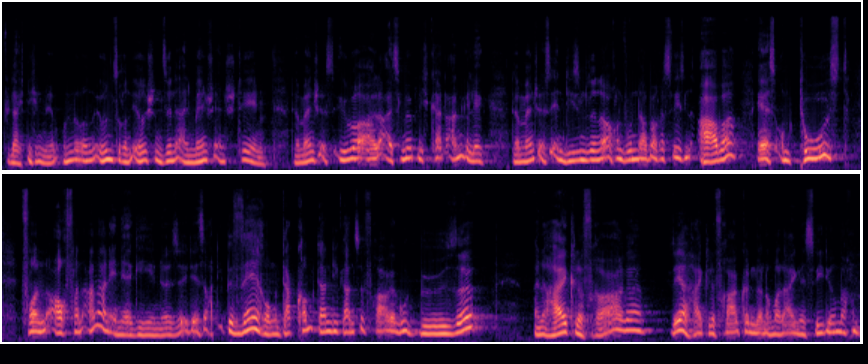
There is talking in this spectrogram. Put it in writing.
vielleicht nicht in unseren, unseren irdischen Sinne, ein Mensch entstehen. Der Mensch ist überall als Möglichkeit angelegt. Der Mensch ist in diesem Sinne auch ein wunderbares Wesen, aber er ist umtost von, auch von anderen Energien. Das ist auch die Bewährung. Da kommt dann die ganze Frage gut, böse, eine heikle Frage, sehr heikle Frage, können wir nochmal ein eigenes Video machen.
